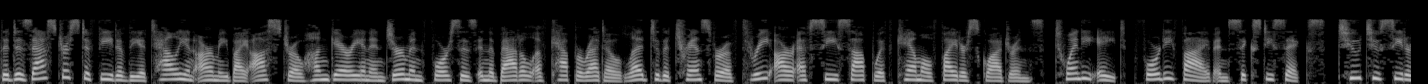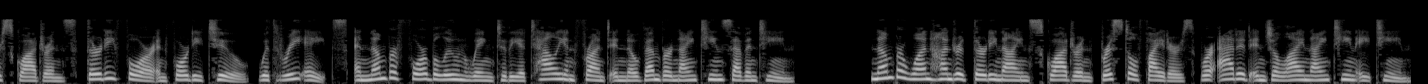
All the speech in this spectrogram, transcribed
The disastrous defeat of the Italian army by Austro-Hungarian and German forces in the Battle of Caporetto led to the transfer of three RFC Sopwith Camel fighter squadrons 28, 45 and 66, two two-seater squadrons 34 and 42, with RE-8s and No. 4 balloon wing to the Italian front in November 1917. Number 139 Squadron Bristol fighters were added in July 1918.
